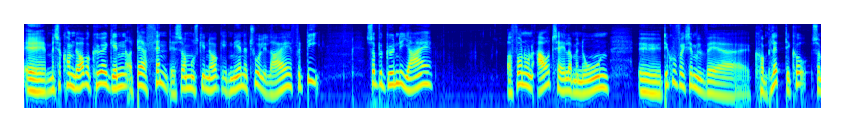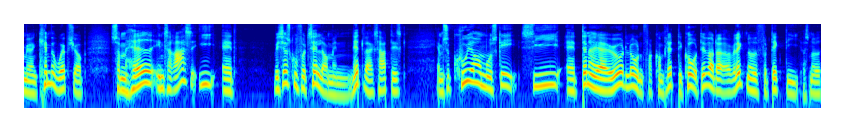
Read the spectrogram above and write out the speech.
Øh, men så kom det op og køre igen, og der fandt det så måske nok et mere naturligt leje, fordi så begyndte jeg at få nogle aftaler med nogen. Øh, det kunne for eksempel være Komplet.dk, som jo er en kæmpe webshop, som havde interesse i, at hvis jeg skulle fortælle om en netværksharddisk, jamen så kunne jeg jo måske sige, at den har jeg i øvrigt lånt fra Komplet.dk, det var der vel ikke noget fordægt i og sådan noget.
